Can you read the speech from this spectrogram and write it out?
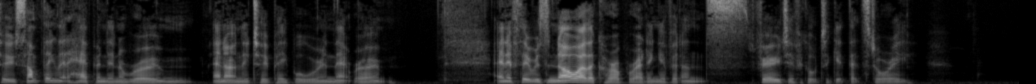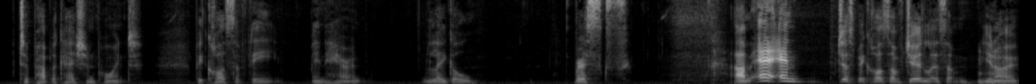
to something that happened in a room and only two people were in that room. And if there is no other corroborating evidence, very difficult to get that story to publication point because of the inherent legal risks. Um, and, and just because of journalism, you know.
